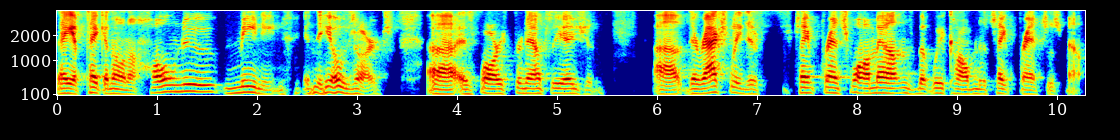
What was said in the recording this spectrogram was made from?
they have taken on a whole new meaning in the Ozarks uh, as far as pronunciation. Uh, they're actually the St. Francois Mountains, but we call them the St. Francis Mountains.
